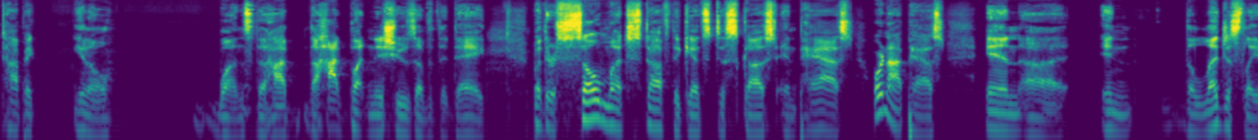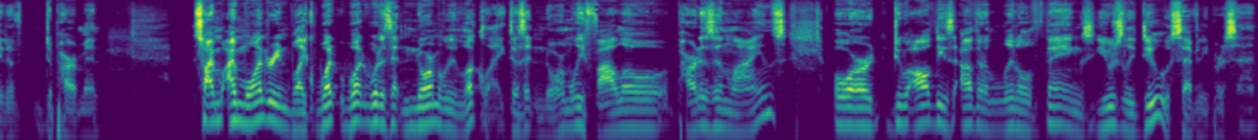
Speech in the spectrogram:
topic, you know, ones the hot the hot button issues of the day. But there's so much stuff that gets discussed and passed or not passed in uh in the legislative department. So i'm i'm wondering like what what what does that normally look like? Does it normally follow partisan lines? Or do all these other little things usually do 70%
